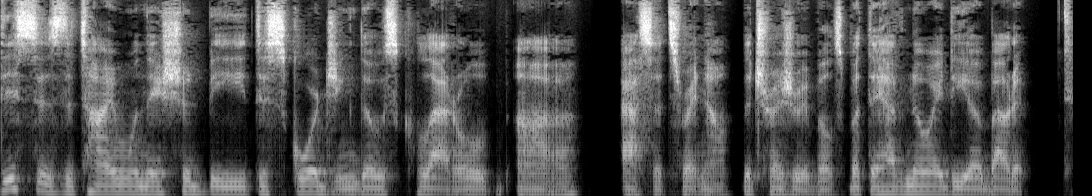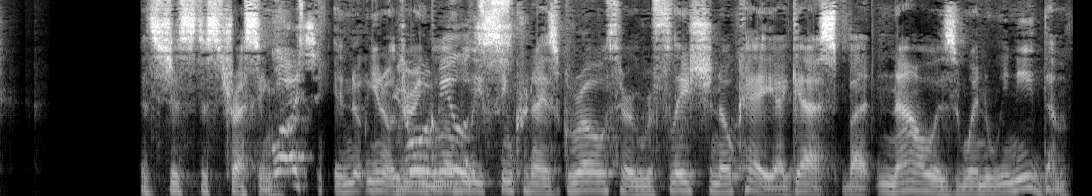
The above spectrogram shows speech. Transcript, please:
This is the time when they should be disgorging those collateral uh, assets right now, the treasury bills, but they have no idea about it. It's just distressing. Well, In, you know, you during know, globally synchronized growth or reflation, okay, I guess, but now is when we need them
